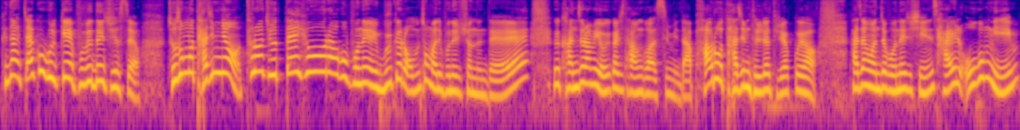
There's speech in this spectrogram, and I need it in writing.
그냥 짧고 굵게 보내주셨어요. 조성모 다짐요 틀어주대효라고 보내 물결을 엄청 많이 보내주셨는데 그 간절함이 여기까지 닿은 것 같습니다. 바로 다짐 들려드렸고요. 가장 먼저 보내주신 4150님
